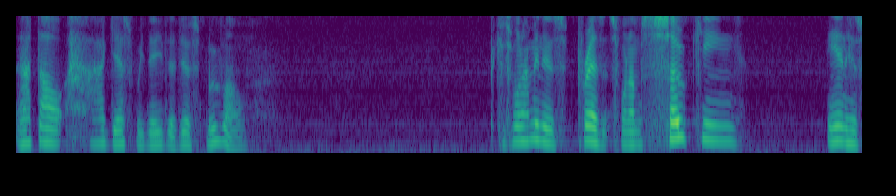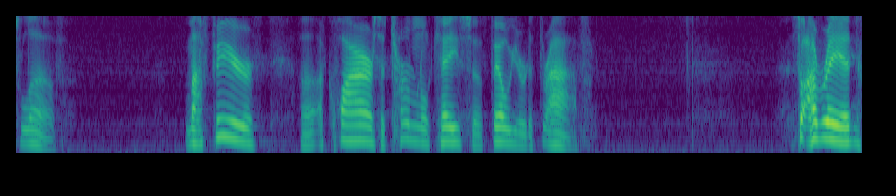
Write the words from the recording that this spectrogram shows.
And I thought, I guess we need to just move on. Because when I'm in His presence, when I'm soaking in His love, my fear uh, acquires a terminal case of failure to thrive. So I read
